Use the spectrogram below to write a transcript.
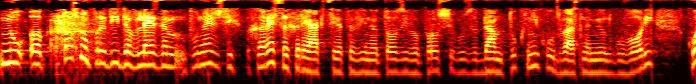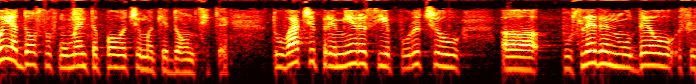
Но а, точно преди да влезем, понеже си харесах реакцията ви на този въпрос, ще го задам тук, никой от вас не ми отговори. Кое ядосва в момента повече македонците? Това, че премиера си е поръчал а, последен модел с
